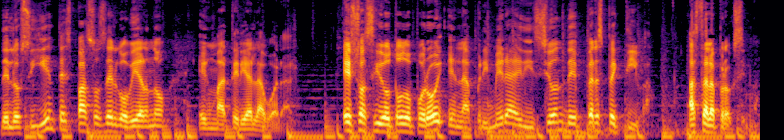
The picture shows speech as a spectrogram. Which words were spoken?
de los siguientes pasos del gobierno en materia laboral. Eso ha sido todo por hoy en la primera edición de Perspectiva. Hasta la próxima.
